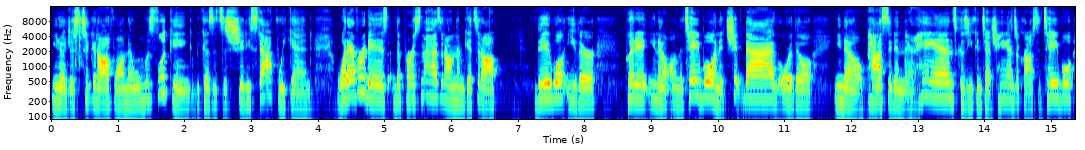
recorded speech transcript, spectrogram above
you know, just took it off while no one was looking because it's a shitty staff weekend, whatever it is, the person that has it on them gets it off. They will either put it, you know, on the table in a chip bag or they'll, you know, pass it in their hands because you can touch hands across the table.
